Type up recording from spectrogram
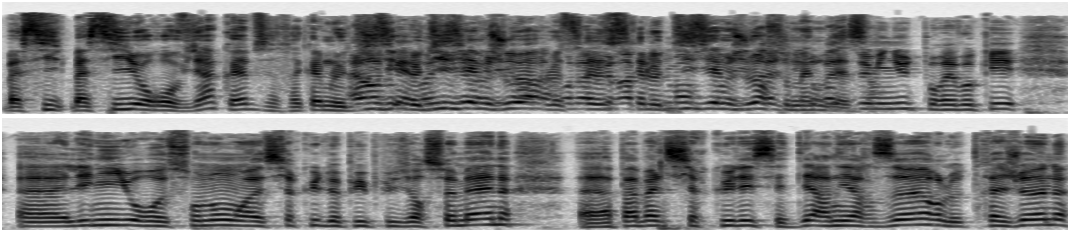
bah, si, bah, si Euro vient, quand même, ça serait quand même le, ah, dixième joueur, le, serait le dixième joueur sous Mendes. deux minutes pour évoquer euh, Lenny Euro. Son nom euh, circule depuis plusieurs semaines, euh, a pas mal circulé ces dernières heures. Le très jeune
